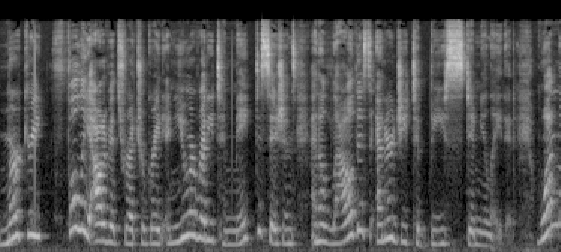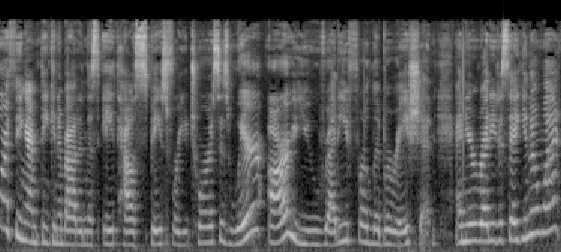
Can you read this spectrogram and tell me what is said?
Mercury fully out of its retrograde, and you are ready to make decisions and allow this energy to be stimulated. One more thing I'm thinking about in this eighth house space for you, Taurus, is where are you ready for liberation? And you're ready to say, you know what?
